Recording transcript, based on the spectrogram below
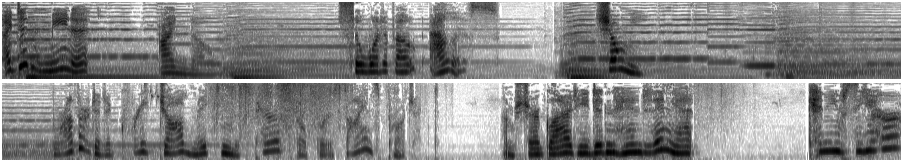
I didn't mean it. I know. So what about Alice? Show me. Brother did a great job making this periscope for his science project. I'm sure glad he didn't hand it in yet. Can you see her?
